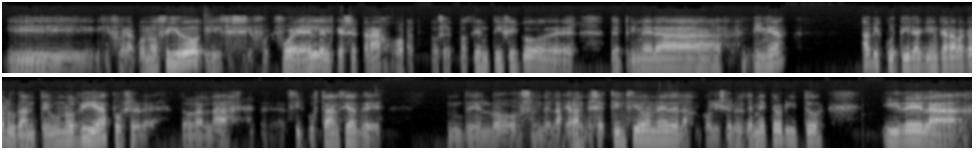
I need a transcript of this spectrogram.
y, fuera conocido, y fue, él el que se trajo a todos estos científicos de, de primera línea a discutir aquí en Caravaca durante unos días, pues eh, todas las circunstancias de, de, los, de las grandes extinciones, de las colisiones de meteoritos y de, la,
